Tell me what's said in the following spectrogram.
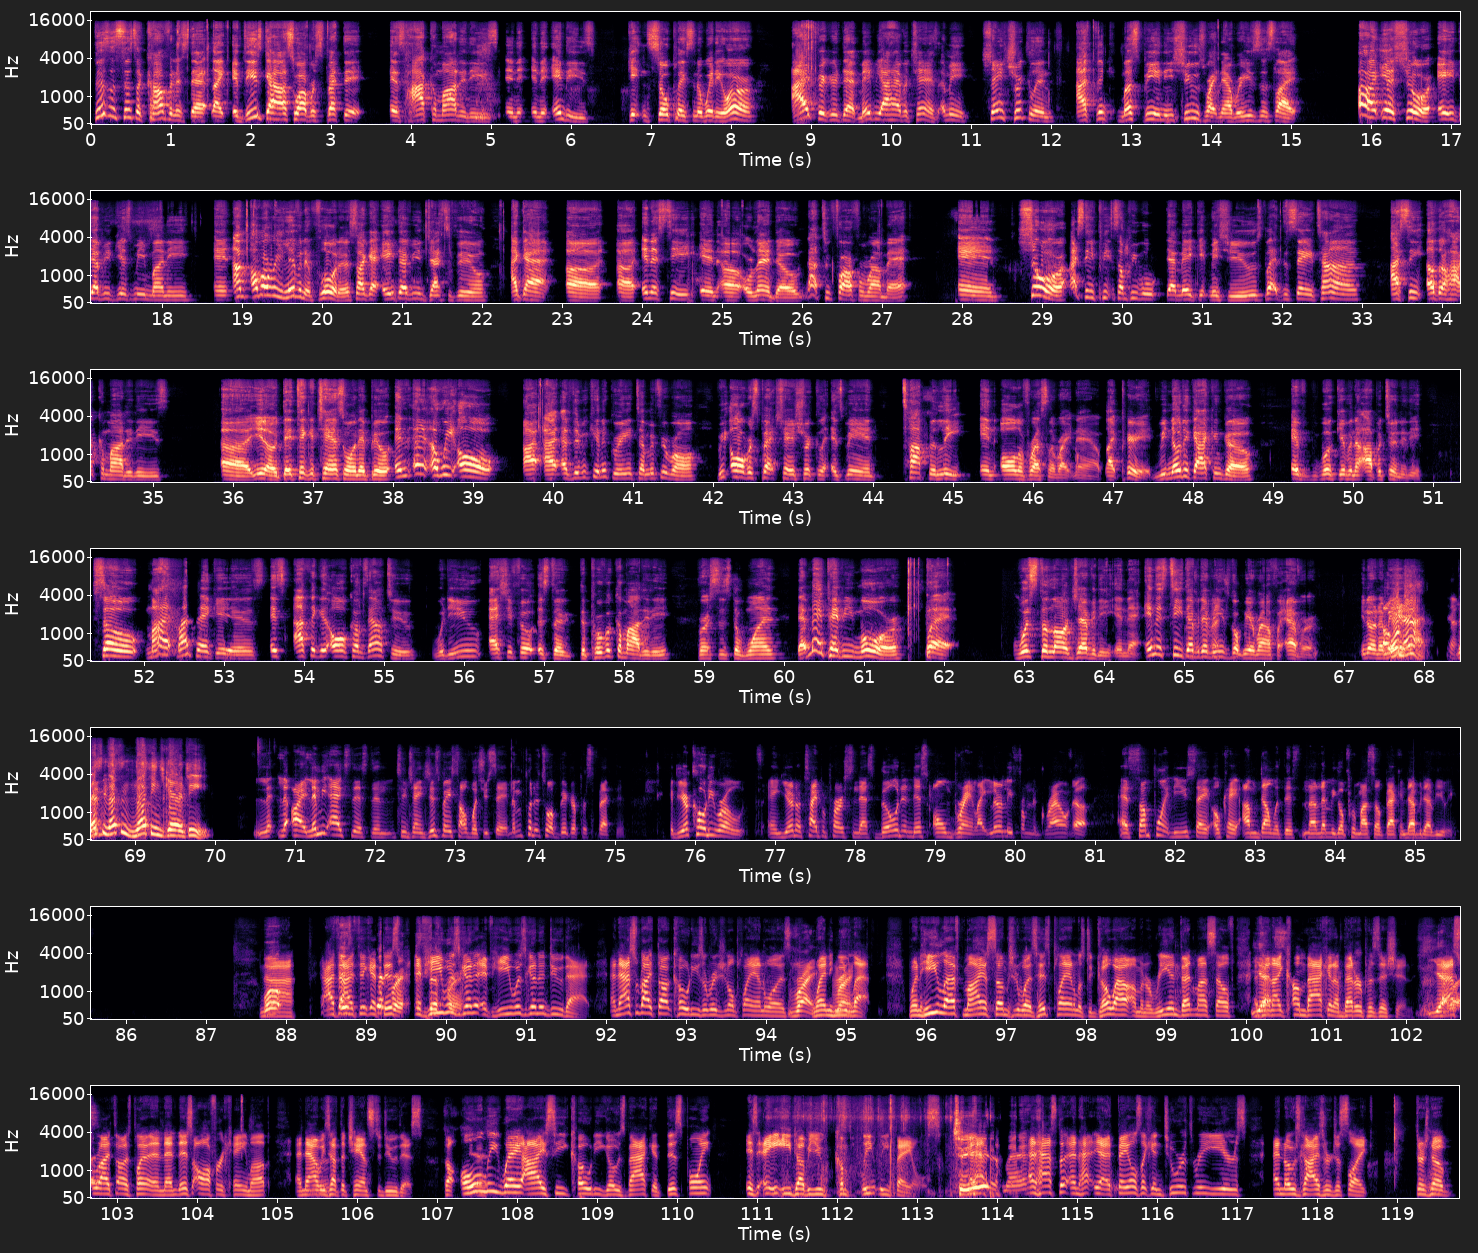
there's a sense of confidence that like if these guys who are respected as high commodities in the, in the indies getting so placed in the way they are, I figured that maybe I have a chance. I mean, Shane Strickland, I think must be in these shoes right now where he's just like, all right, yeah, sure. AEW gives me money, and I'm, I'm already living in Florida, so I got AEW in Jacksonville. I got uh, uh, NXT in uh, Orlando, not too far from where I'm at. And sure, I see pe- some people that may get misused, but at the same time, I see other hot commodities. Uh, you know, they take a chance on that bill, and, and, we all, I, I, I think we can agree. And tell me if you're wrong. We all respect Shane Strickland as being top elite in all of wrestling right now. Like, period. We know the guy can go if we're given the opportunity. So my my thing is, it's I think it all comes down to what do you actually feel is the the proven commodity versus the one that may pay you more, but what's the longevity in that? NXT WWE is going to be around forever. You know what I oh, mean? Or not. Yeah. That's nothing. Nothing's guaranteed. Let- let- all right, let me ask this then to change just based off what you said. Let me put it to a bigger perspective. If you're Cody Rhodes and you're the type of person that's building this own brand, like literally from the ground up, at some point do you say, "Okay, I'm done with this. Now let me go prove myself back in E"? WWE"? Well, I, th- I think at this, if It's he was gonna, if he was gonna do that, and that's what I thought Cody's original plan was Right, when he right. left. When he left, my assumption was his plan was to go out. I'm going to reinvent myself, and then I come back in a better position. Yes. That's what I thought was plan. And then this offer came up, and now he's Mm-hmm. got the chance to do this. The only way I see Cody goes back at this point is AEW completely fails. two It years, to- man. and has to and ha- yeah, it fails like in two or three years, and those guys are just like, there's no.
